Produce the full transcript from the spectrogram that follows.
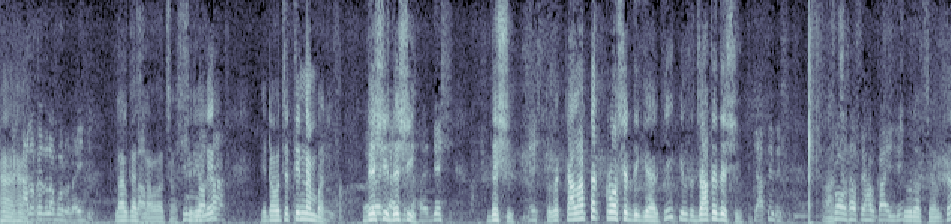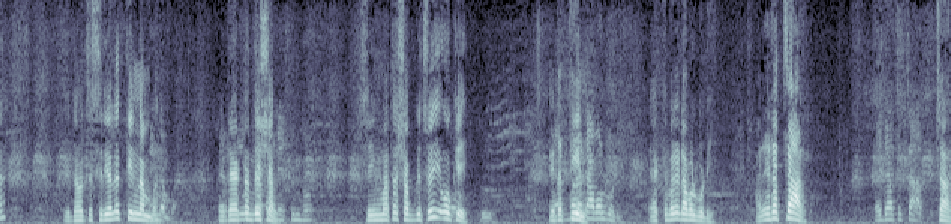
হ্যাঁ, হ্যাঁ। কালো কাজলা বলো না এই যে। লাল কাজলা আচ্ছা। সিরিয়ালের? এটা হচ্ছে তিন নাম্বার। দেশি দেশি। হ্যাঁ, দেশি। দেশি। তবে কালারটা ক্রসের দিকে আর কি কিন্তু জাতে দেশি। জাতে দেশি। আচ্ছা। আছে হালকা এই যে। চুর আছে হালকা। এটা হচ্ছে সিরিয়ালের তিন নাম্বার। এটা একটা দেশাল। সিং মাথা সবকিছুই ওকে। এটা তিন। ডাবল বডি একেবারে ডাবল বডি আর এটা চার। এটা হচ্ছে চার। চার।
